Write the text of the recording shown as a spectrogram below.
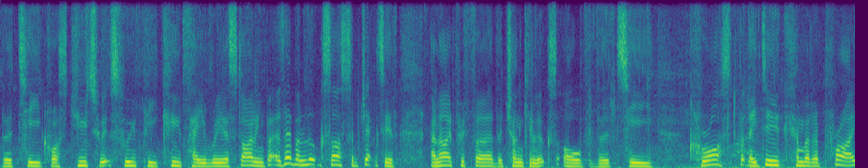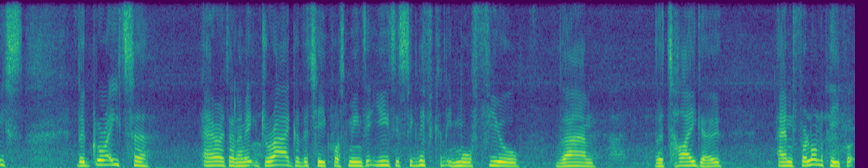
the T-Cross due to its swoopy coupe rear styling. But as ever, looks are subjective, and I prefer the chunky looks of the T-Cross, but they do come at a price. The greater aerodynamic drag of the T-Cross means it uses significantly more fuel than the Taigo, and for a lot of people,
